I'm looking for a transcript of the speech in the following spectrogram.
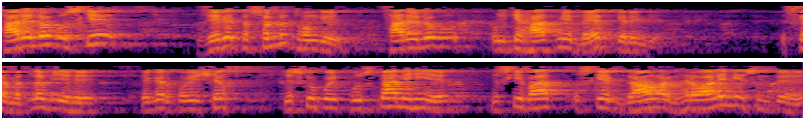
سارے لوگ اس کے زیر تسلط ہوں گے۔ سارے لوگ ان کے ہاتھ میں بیعت کریں گے۔ اس کا مطلب یہ ہے کہ اگر کوئی شخص جس کو کوئی پوچھتا نہیں ہے جس کی بات اس کے گاؤں اور گھر والے نہیں سنتے ہیں،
